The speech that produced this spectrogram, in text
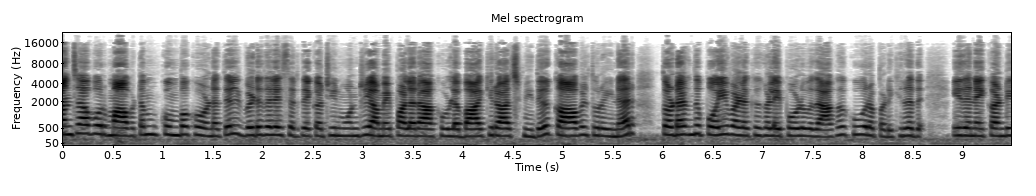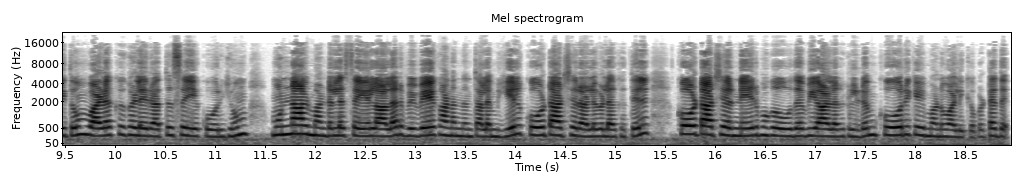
தஞ்சாவூர் மாவட்டம் கும்பகோணத்தில் விடுதலை சிறுத்தை கட்சியின் ஒன்றிய அமைப்பாளராக உள்ள பாக்யராஜ் மீது காவல்துறையினர் தொடர்ந்து பொய் வழக்குகளை போடுவதாக கூறப்படுகிறது. இதனை கண்டித்தும் வழக்குகளை ரத்து செய்ய கோரியும் முன்னாள் மண்டல செயலாளர் விவேகானந்தன் தலைமையில் கோட்டாட்சியர் அலுவலகத்தில் கோட்டாட்சியர் நேர்முக உதவியாளர்களிடம் கோரிக்கை மனு அளிக்கப்பட்டது.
